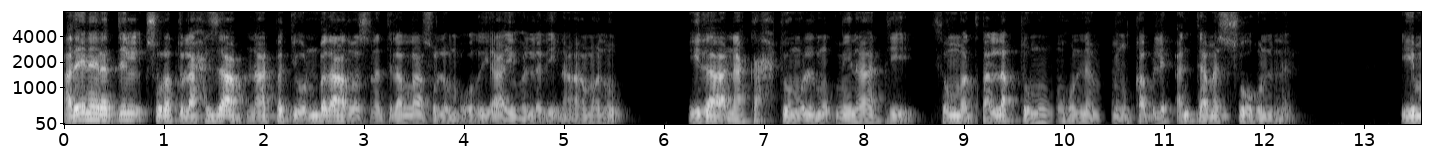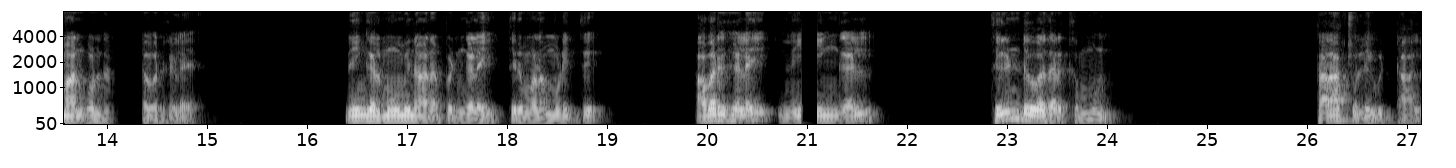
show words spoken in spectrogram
அதே நேரத்தில் சூரத்துல் அஹாப் நாற்பத்தி ஒன்பதாவது வசனத்தில் அல்லாஹ் சொல்லும் போது யாயுகல்லதீன் ஆமனு இதா நகஹ்துமுல் முக்மினாத்தி சும்ம தல்லக்துமுஹுன்ன மின் கப்லி அன் தமஸ்ஸூஹுன்ன. ஈமான் கொண்டவர்களே நீங்கள் மூமினான பெண்களை திருமணம் முடித்து அவர்களை நீங்கள் தீண்டுவதற்கு முன் தலாக் சொல்லிவிட்டால்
